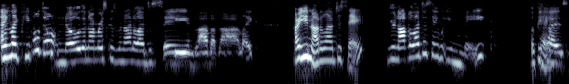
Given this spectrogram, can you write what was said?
And like people don't know the numbers because we're not allowed to say and blah, blah, blah. Like, are you not allowed to say? You're not allowed to say what you make. Okay. Because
